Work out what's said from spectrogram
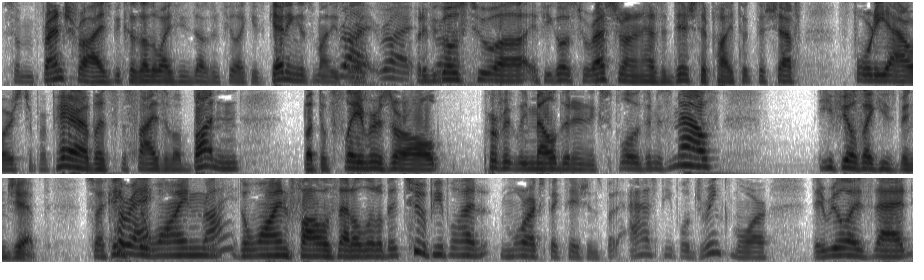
some French fries because otherwise he doesn't feel like he's getting his money's Right, worth. right, But if he right. goes to uh, if he goes to a restaurant and has a dish that probably took the chef 40 hours to prepare, but it's the size of a button, but the flavors are all perfectly melded and explodes in his mouth, he feels like he's been gypped. So I think Correct, the wine right. the wine follows that a little bit too. People had more expectations, but as people drink more, they realize that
